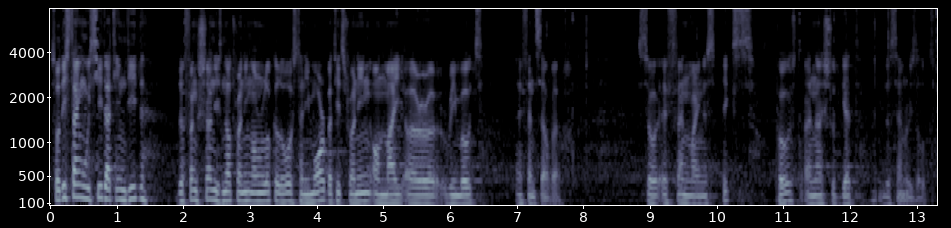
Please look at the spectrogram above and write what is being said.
So this time we see that indeed the function is not running on localhost anymore, but it's running on my uh, remote fn server. So fn minus x post, and I should get the same result.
